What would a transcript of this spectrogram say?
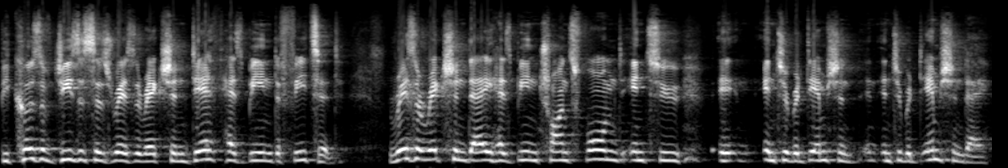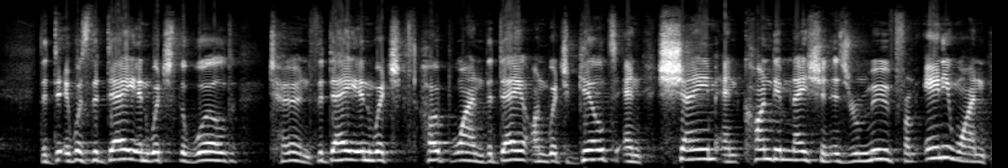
Because of Jesus' resurrection, death has been defeated. Resurrection Day has been transformed into, into, redemption, into Redemption Day. it was the day in which the world turned, the day in which hope won, the day on which guilt and shame and condemnation is removed from anyone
